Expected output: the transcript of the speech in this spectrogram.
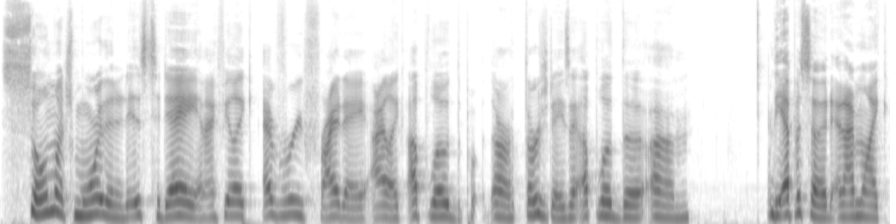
so much more than it is today and I feel like every Friday I like upload the or Thursdays I upload the um the episode and I'm like,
